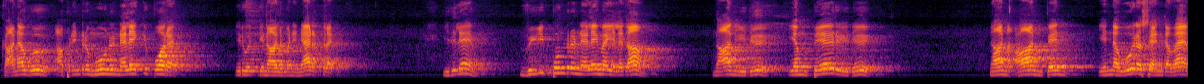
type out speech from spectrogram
கனவு அப்படின்ற மூணு நிலைக்கு போகிறேன் இருபத்தி நாலு மணி நேரத்தில். இதில் விழிப்புன்ற நிலைமையில தான் நான் இது என் பேர் இது நான் ஆண் பெண் என்ன ஊரை சேர்ந்தவன்.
